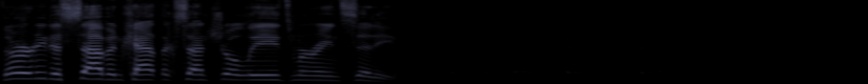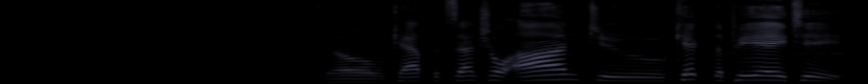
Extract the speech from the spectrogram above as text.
30 to 7, Catholic Central leads Marine City. So Catholic Central on to kick the PAT.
